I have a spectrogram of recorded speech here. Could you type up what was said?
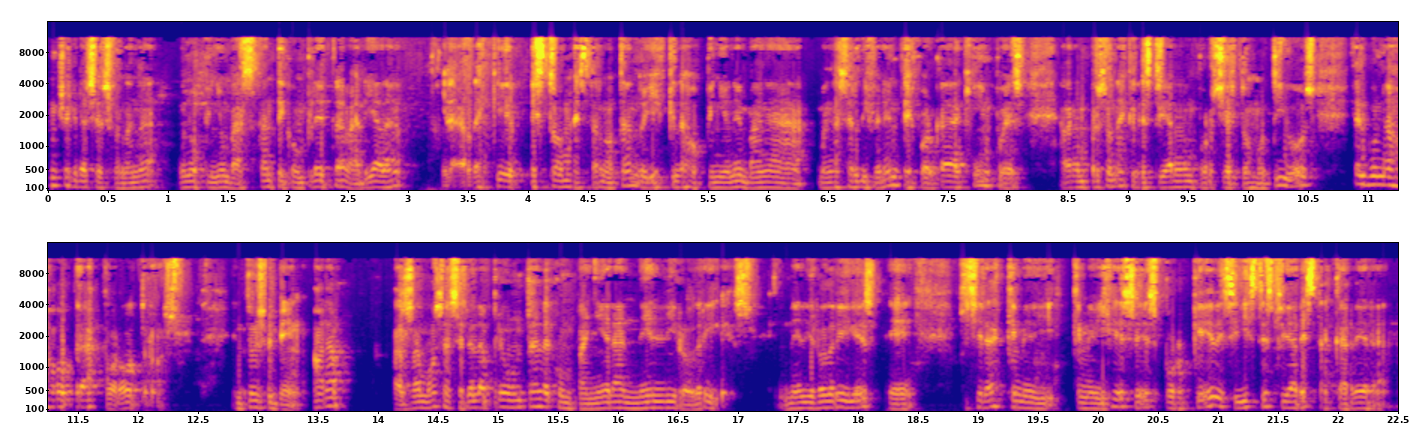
Muchas gracias, Fernanda. Una opinión bastante completa, variada, y la verdad es que esto vamos a estar notando, y es que las opiniones van a, van a ser diferentes por cada quien, pues habrán personas que estudiaron por ciertos motivos y algunas otras por otros. Entonces, bien, ahora pasamos a hacerle la pregunta a la compañera Nelly Rodríguez. Nelly Rodríguez, eh, quisiera que me, que me dijeses por qué decidiste estudiar esta carrera.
